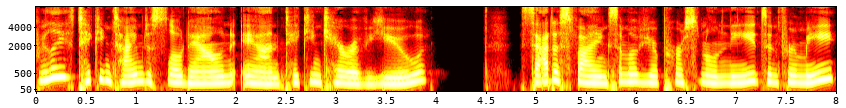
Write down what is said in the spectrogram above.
really taking time to slow down and taking care of you satisfying some of your personal needs. And for me,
